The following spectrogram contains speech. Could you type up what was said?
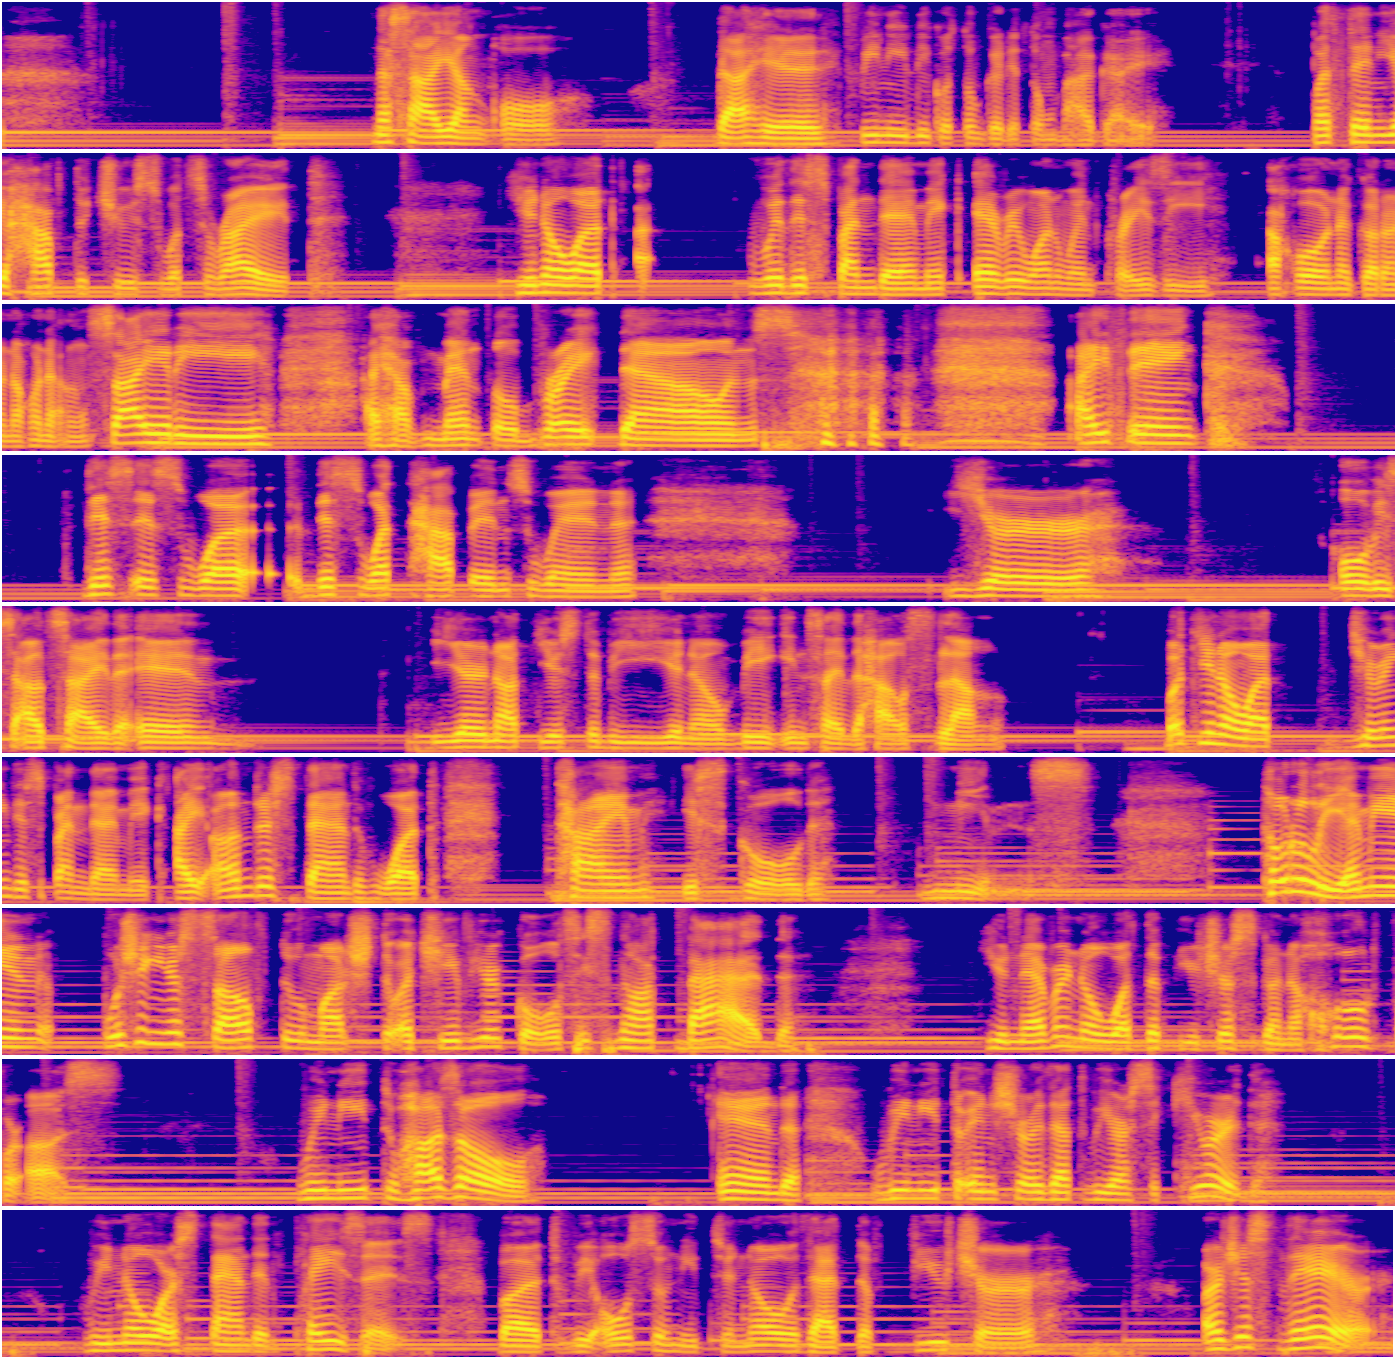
nasayang ko dahil pinili ko tong ganitong bagay. But then you have to choose what's right. You know what? With this pandemic, everyone went crazy ako nagkaroon ako ng anxiety, I have mental breakdowns. I think this is what this is what happens when you're always outside and you're not used to be, you know, being inside the house lang. But you know what? During this pandemic, I understand what time is gold means. Totally. I mean, pushing yourself too much to achieve your goals is not bad. You never know what the future's gonna hold for us. We need to hustle and we need to ensure that we are secured. We know our standing places, but we also need to know that the future are just there.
